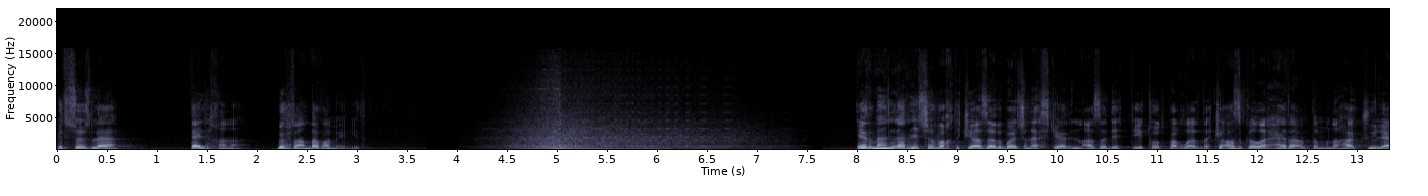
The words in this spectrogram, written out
Bir sözlə dəlixana. Böhran davam eləyir. Ermənilər neçə vaxtdır ki, Azərbaycan əskərinin azad etdiyi torpaqlardakı az qala hər addımını hakü ilə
